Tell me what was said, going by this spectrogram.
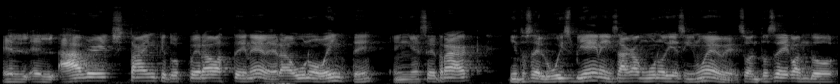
el, el average time que tú esperabas tener era 1.20 en ese track. Y entonces Luis viene y saca un 1.19. So, entonces cuando,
